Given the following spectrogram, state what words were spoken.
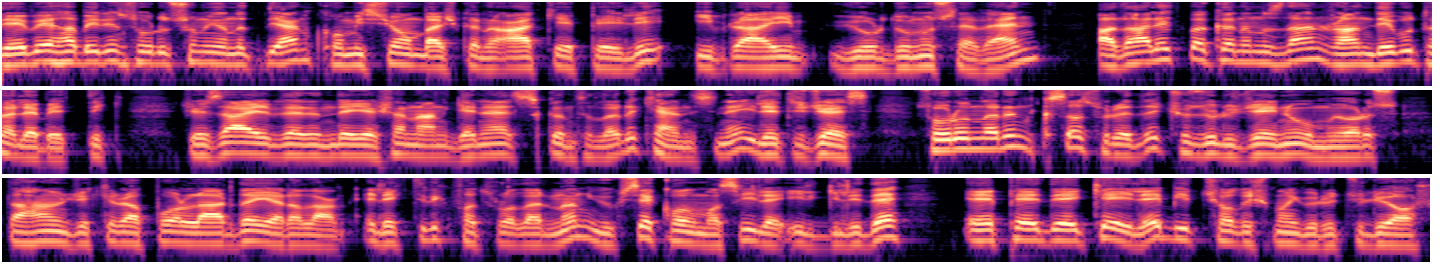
DV Haber'in sorusunu yanıtlayan Komisyon Başkanı AKP'li İbrahim Yurdunu Seven, Adalet Bakanımızdan randevu talep ettik. Cezaevlerinde yaşanan genel sıkıntıları kendisine ileteceğiz. Sorunların kısa sürede çözüleceğini umuyoruz. Daha önceki raporlarda yer alan elektrik faturalarının yüksek olmasıyla ilgili de EPDK ile bir çalışma yürütülüyor,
